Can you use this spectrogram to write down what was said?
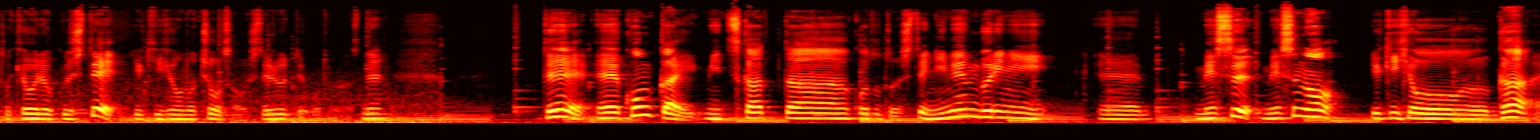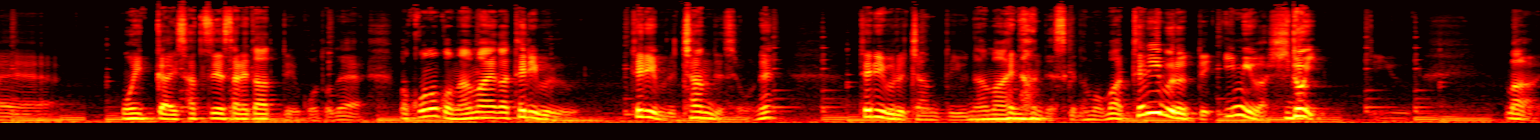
と協力して雪氷の調査をしてるっていうことなんですね。で、えー、今回見つかったこととして2年ぶりに、えー、メスメスの雪氷が、えー、もう一回撮影されたっていうことで、まあ、この子名前がテリブルテリブルちゃんですよね。テリブルちゃんっていう名前なんですけども、まあ、テリブルって意味はひどいっていう、まあ、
